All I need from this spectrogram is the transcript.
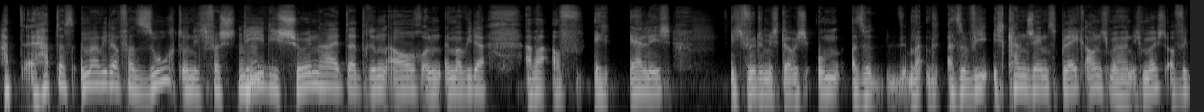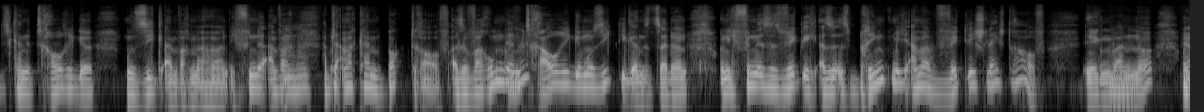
hab, hab das immer wieder versucht und ich verstehe die Schönheit da drin auch und immer wieder, aber auf ich, ehrlich, ich würde mich, glaube ich, um, also, also wie, ich kann James Blake auch nicht mehr hören. Ich möchte auch wirklich keine traurige Musik einfach mehr hören. Ich finde einfach, hab da einfach keinen Bock drauf. Also warum denn traurige Musik die ganze Zeit hören? Und ich finde, es ist wirklich, also es bringt mich einfach wirklich schlecht drauf. Irgendwann, ne? Und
